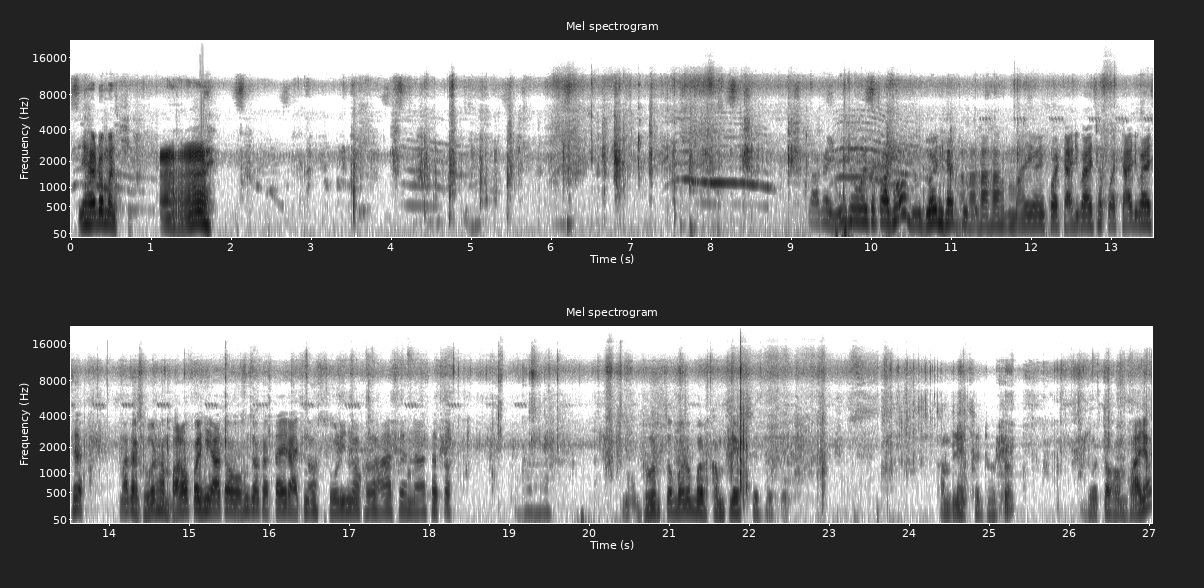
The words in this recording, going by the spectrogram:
લે હેડો મને. હા હા એવું જો હોય તો પાછું જોઈને હેડજો હા હા મારી અહીં કોઈ ટાડી વાય છે કોઈ ટાડી વાય છે. મારે તો ઢોર પછી આ તો શું છે કે રાતનો છોડી નાખો હા છે ના છે તો. ઢોર તો બરોબર કમ્પ્લીટ છે. કમ્પ્લીટ છે ધોતો. તો સંભાળ્યો.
